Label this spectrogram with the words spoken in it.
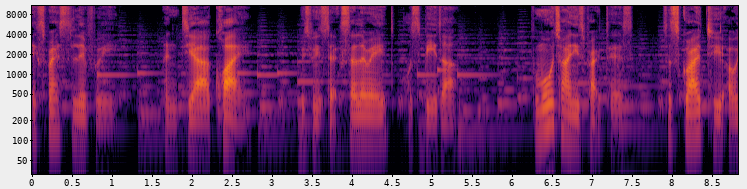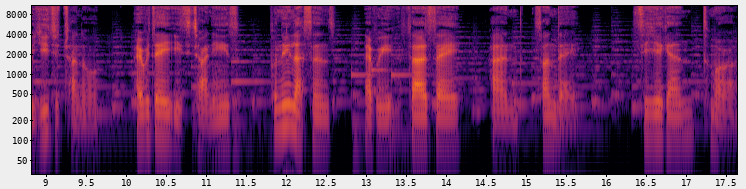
express delivery. And jia kuai, which means to accelerate or speed up. For more Chinese practice, subscribe to our YouTube channel, Everyday Easy Chinese, for new lessons every Thursday and Sunday. See you again tomorrow.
